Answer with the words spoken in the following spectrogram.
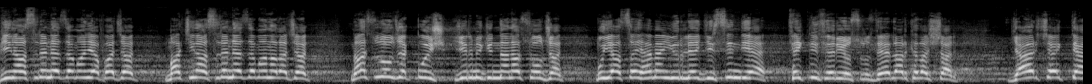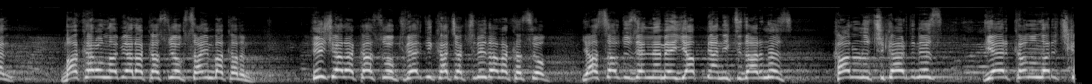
Binasını ne zaman yapacak? Makinasını ne zaman alacak? Nasıl olacak bu iş? 20 günde nasıl olacak? Bu yasayı hemen yürürlüğe girsin diye teklif veriyorsunuz değerli arkadaşlar. Gerçekten makaronla bir alakası yok Sayın Bakanım. Hiç alakası yok. Vergi kaçakçılığı da alakası yok. Yasal düzenlemeyi yapmayan iktidarınız kanunu çıkardınız. Diğer kanunları çıkardınız.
